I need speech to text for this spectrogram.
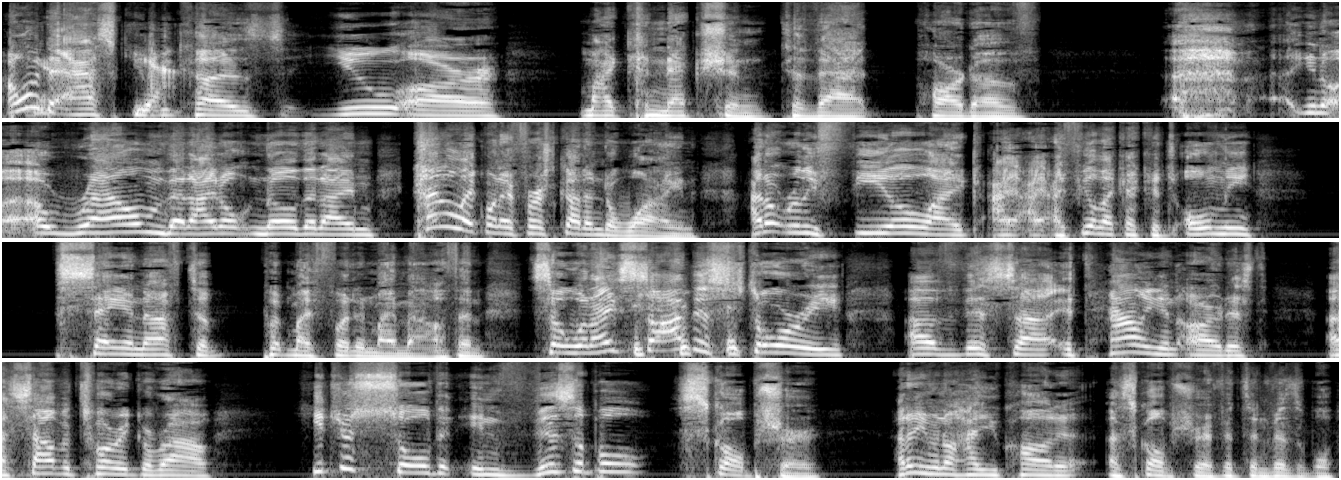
I wanted to ask you Yeah. because you are my connection to that part of, uh, you know, a realm that I don't know that I'm kind of like when I first got into wine. I don't really feel like I, I- feel like I could only say enough to put my foot in my mouth. And so when I saw this story of this uh, Italian artist, uh, Salvatore Garau, he just sold an invisible sculpture. I don't even know how you call it a, a sculpture if it's invisible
